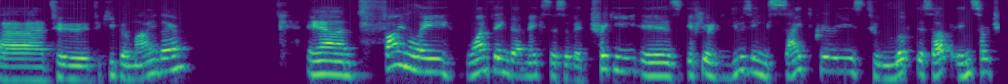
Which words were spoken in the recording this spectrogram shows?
uh, to, to keep in mind there. And finally, one thing that makes this a bit tricky is if you're using site queries to look this up in search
